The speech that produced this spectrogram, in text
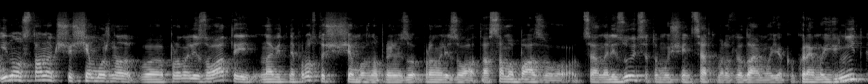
і наостанок, що ще можна е, проаналізувати, навіть не просто що ще можна проаналізу- проаналізувати, а саме базово це аналізується, тому що інсерт ми розглядаємо як окремий юніт.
